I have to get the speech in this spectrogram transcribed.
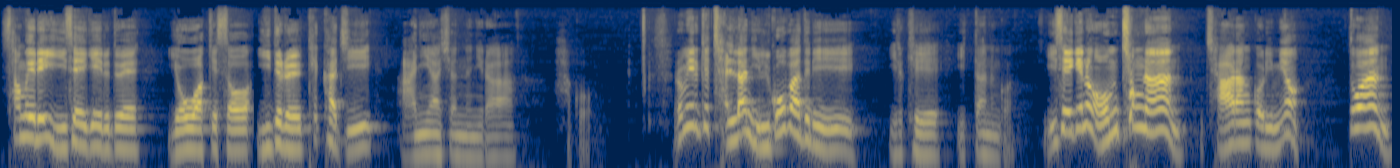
사무엘이 이세에게 이르되 여호와께서 이들을 택하지 아니하셨느니라 하고. 그러면 이렇게 잘난 일곱 아들이 이렇게 있다는 것. 이 세계는 엄청난 자랑거리며 또한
